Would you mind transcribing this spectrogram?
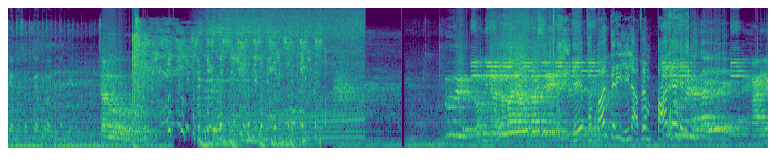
શેર અને સબસ્ક્રાઈબ કરવા વિનંતી. ચાલો જો મિત્રો તમારે આવતા છે ભગવાન તેરી લીલા અપરંપાર હે. કાળી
